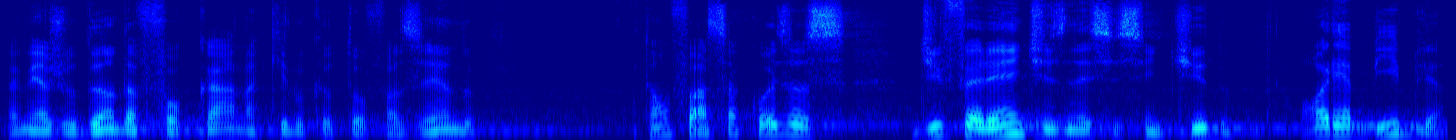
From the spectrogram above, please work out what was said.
vai me ajudando a focar naquilo que eu estou fazendo. Então, faça coisas diferentes nesse sentido, ore a Bíblia.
